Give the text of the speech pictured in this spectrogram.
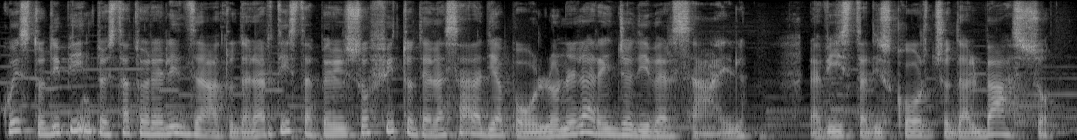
Questo dipinto è stato realizzato dall'artista per il soffitto della sala di Apollo nella reggia di Versailles. La vista di scorcio dal basso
